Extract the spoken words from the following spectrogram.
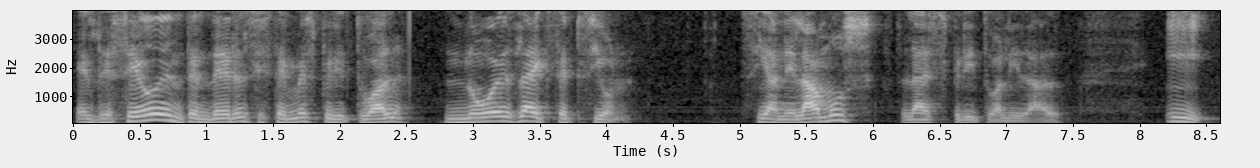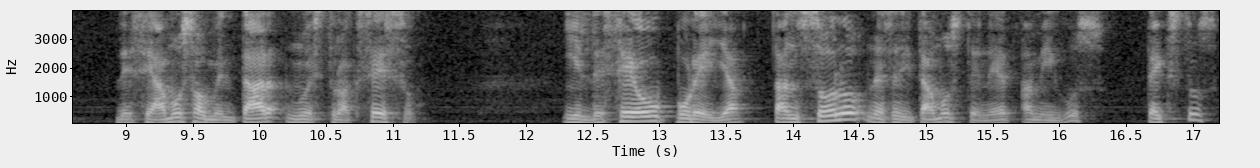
El deseo de entender el sistema espiritual no es la excepción. Si anhelamos la espiritualidad y deseamos aumentar nuestro acceso y el deseo por ella, tan solo necesitamos tener amigos, textos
